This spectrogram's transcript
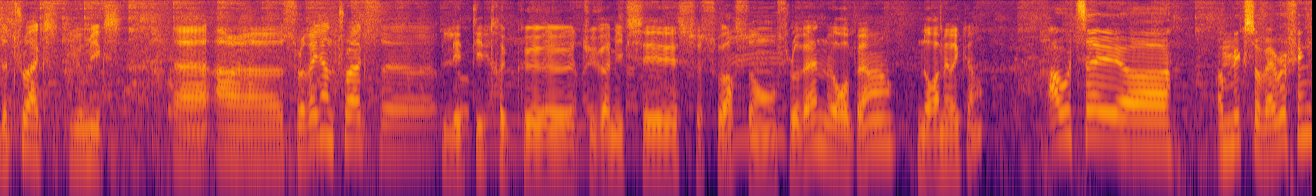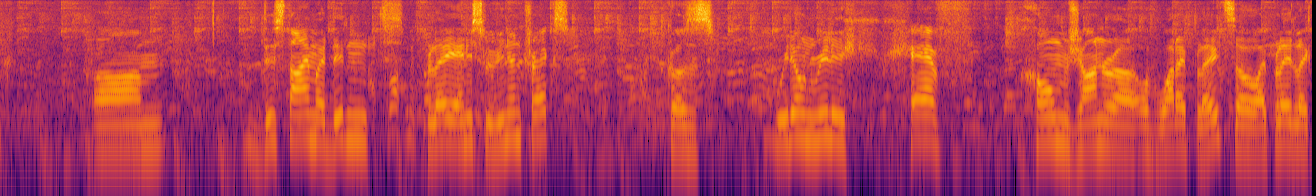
The tracks you mix uh, are Slovenian tracks. Uh... Les titres que tu vas mixer ce soir sont slovènes, européens, nord-américains. I would say uh, a mix of everything. Um, this time I didn't play any Slovenian tracks because we don't really have home genre of what I played. So I played like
